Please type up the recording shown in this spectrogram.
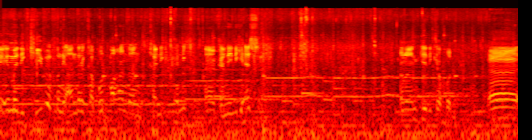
probiere immer die Kiefer von den anderen kaputt machen, dann kann ich, kann ich, äh, kann ich nicht essen. Und dann geht die kaputt. Uh,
